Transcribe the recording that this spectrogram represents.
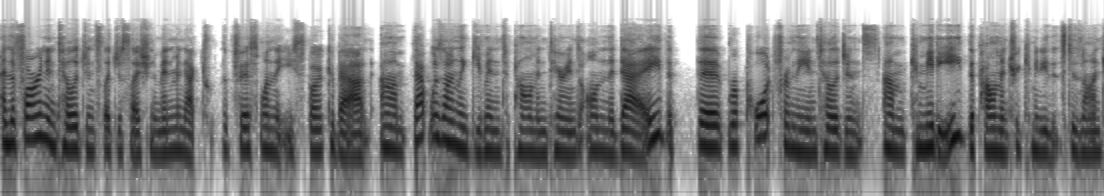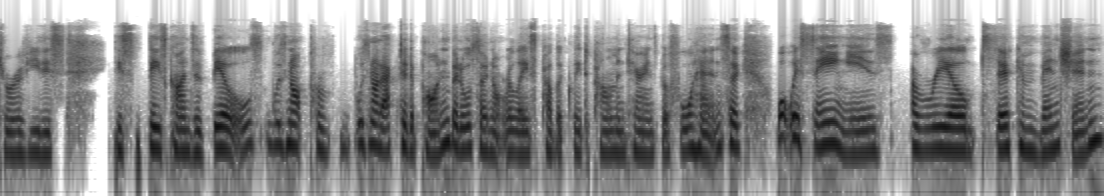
And the Foreign Intelligence Legislation Amendment Act, the first one that you spoke about, um, that was only given to parliamentarians on the day. The, the report from the Intelligence um, Committee, the parliamentary committee that's designed to review this this, these kinds of bills was not was not acted upon, but also not released publicly to parliamentarians beforehand. So what we're seeing is a real circumvention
